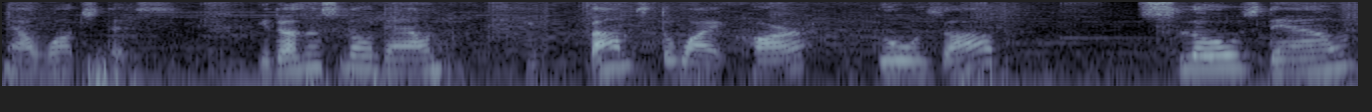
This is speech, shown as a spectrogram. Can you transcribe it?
Now, watch this. He doesn't slow down, he bumps the white car, goes up, slows down,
